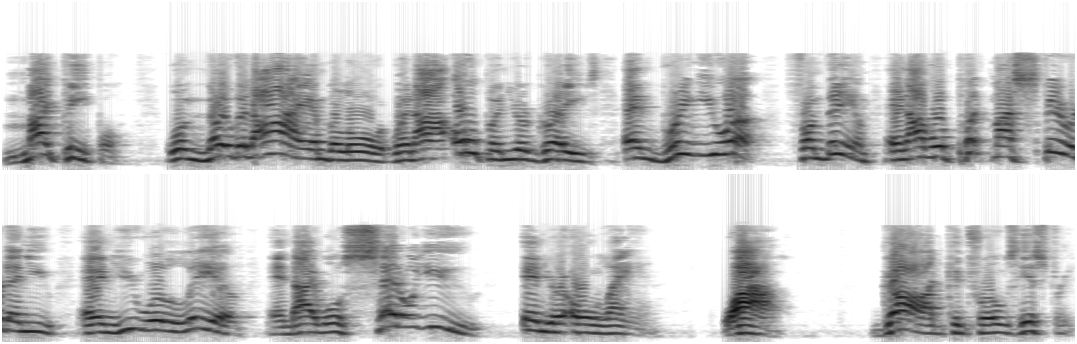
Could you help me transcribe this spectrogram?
my people, will know that I am the Lord when I open your graves and bring you up from them, and I will put my spirit in you, and you will live, and I will settle you in your own land. Wow. God controls history.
